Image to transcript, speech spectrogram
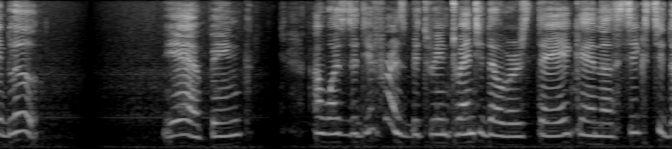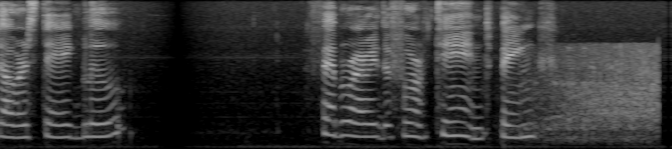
Hey, Blue. Yeah, Pink. And what's the difference between $20 steak and a $60 steak, Blue? February the 14th, Pink.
